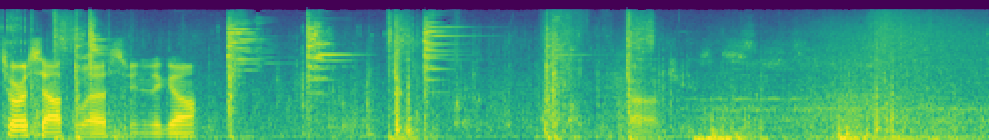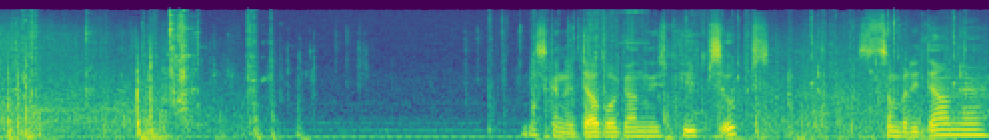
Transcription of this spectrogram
To our southwest, we need to go. Oh Jesus. I'm just gonna double gun these peeps. Oops. Somebody down there.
